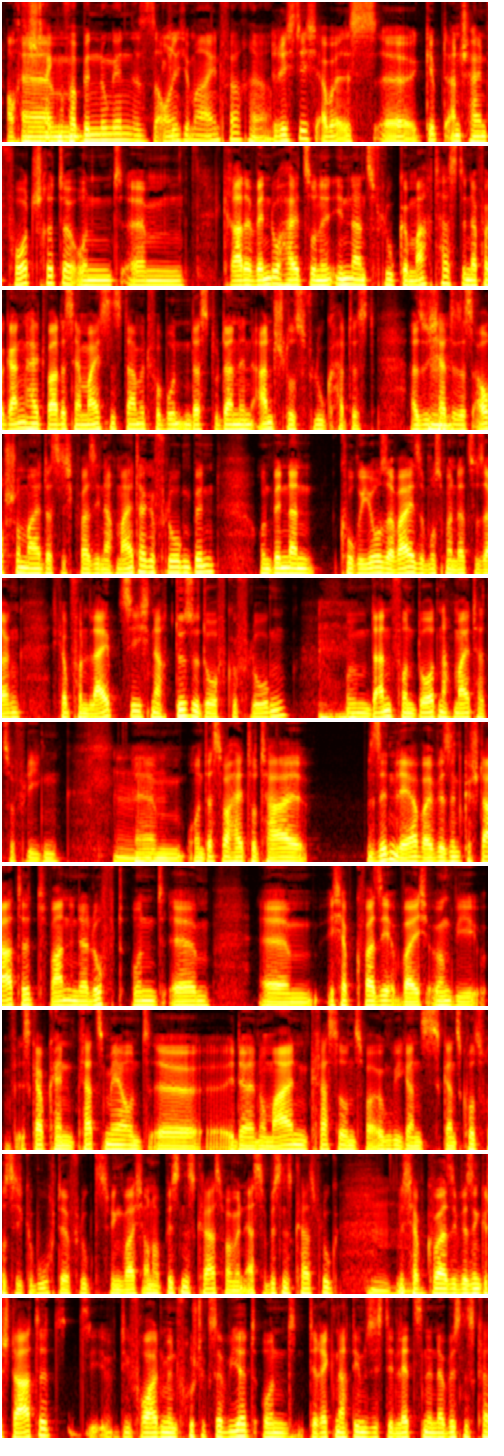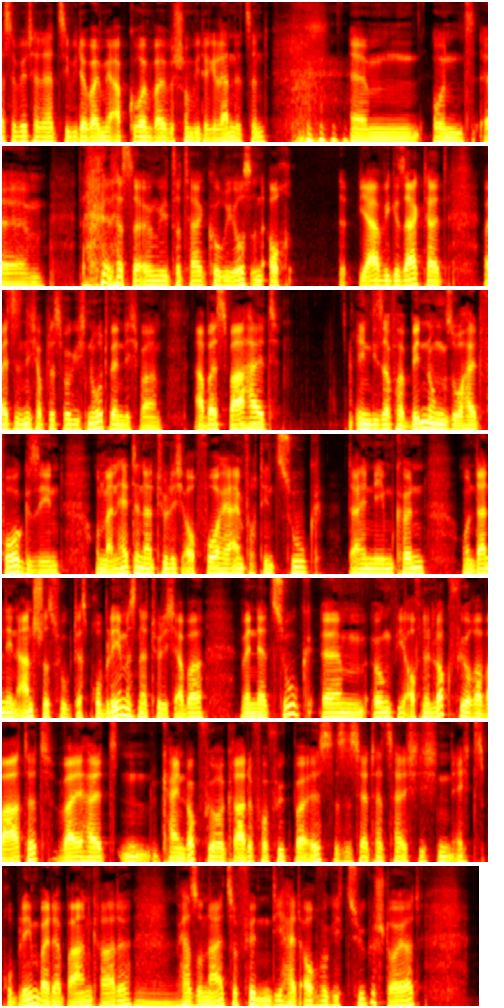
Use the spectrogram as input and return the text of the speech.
Auch die Streckenverbindungen ähm, ist es auch nicht immer einfach, ja. Richtig, aber es äh, gibt anscheinend Fortschritte und ähm, gerade wenn du halt so einen Inlandsflug gemacht hast, in der Vergangenheit war das ja meistens damit verbunden, dass du dann einen Anschlussflug hattest. Also ich mhm. hatte das auch schon mal, dass ich quasi nach Malta geflogen bin und bin dann kurioserweise, muss man dazu sagen, ich glaube von Leipzig nach Düsseldorf geflogen, mhm. um dann von dort nach Malta zu fliegen. Mhm. Ähm, und das war halt total sinnleer, weil wir sind gestartet, waren in der Luft und ähm, ähm, ich habe quasi, weil ich irgendwie, es gab keinen Platz mehr und äh, in der normalen Klasse und zwar irgendwie ganz, ganz kurzfristig gebucht, der Flug, deswegen war ich auch noch Business Class, war mein erster Business Class Flug. Mhm. Ich habe quasi, wir sind gestartet, die, die Frau hat mir ein Frühstück serviert und direkt nachdem sie es den letzten in der Business Class serviert hat, hat sie wieder bei mir abgeräumt, weil wir schon wieder gelandet sind. ähm, und ähm, das war irgendwie total kurios und auch ja, wie gesagt, halt, weiß jetzt nicht, ob das wirklich notwendig war, aber es war mhm. halt in dieser Verbindung so halt vorgesehen. Und man hätte natürlich auch vorher einfach den Zug dahin nehmen können und dann den Anschlussflug. Das Problem ist natürlich aber, wenn der Zug ähm, irgendwie auf einen Lokführer wartet, weil halt kein Lokführer gerade verfügbar ist, das ist ja tatsächlich ein echtes Problem bei der Bahn gerade, mhm. Personal zu finden, die halt auch wirklich Züge steuert.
